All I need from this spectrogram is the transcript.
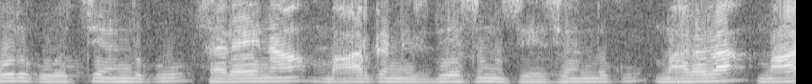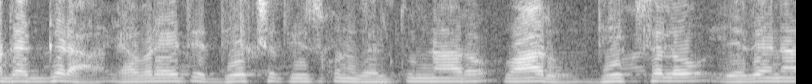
ఊరుకు వచ్చేందుకు సరైన మార్గ నిర్దేశం చేసేందుకు మరలా మా దగ్గర ఎవరైతే దీక్ష తీసుకుని వెళ్తున్నారో వారు దీక్షలో ఏదైనా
